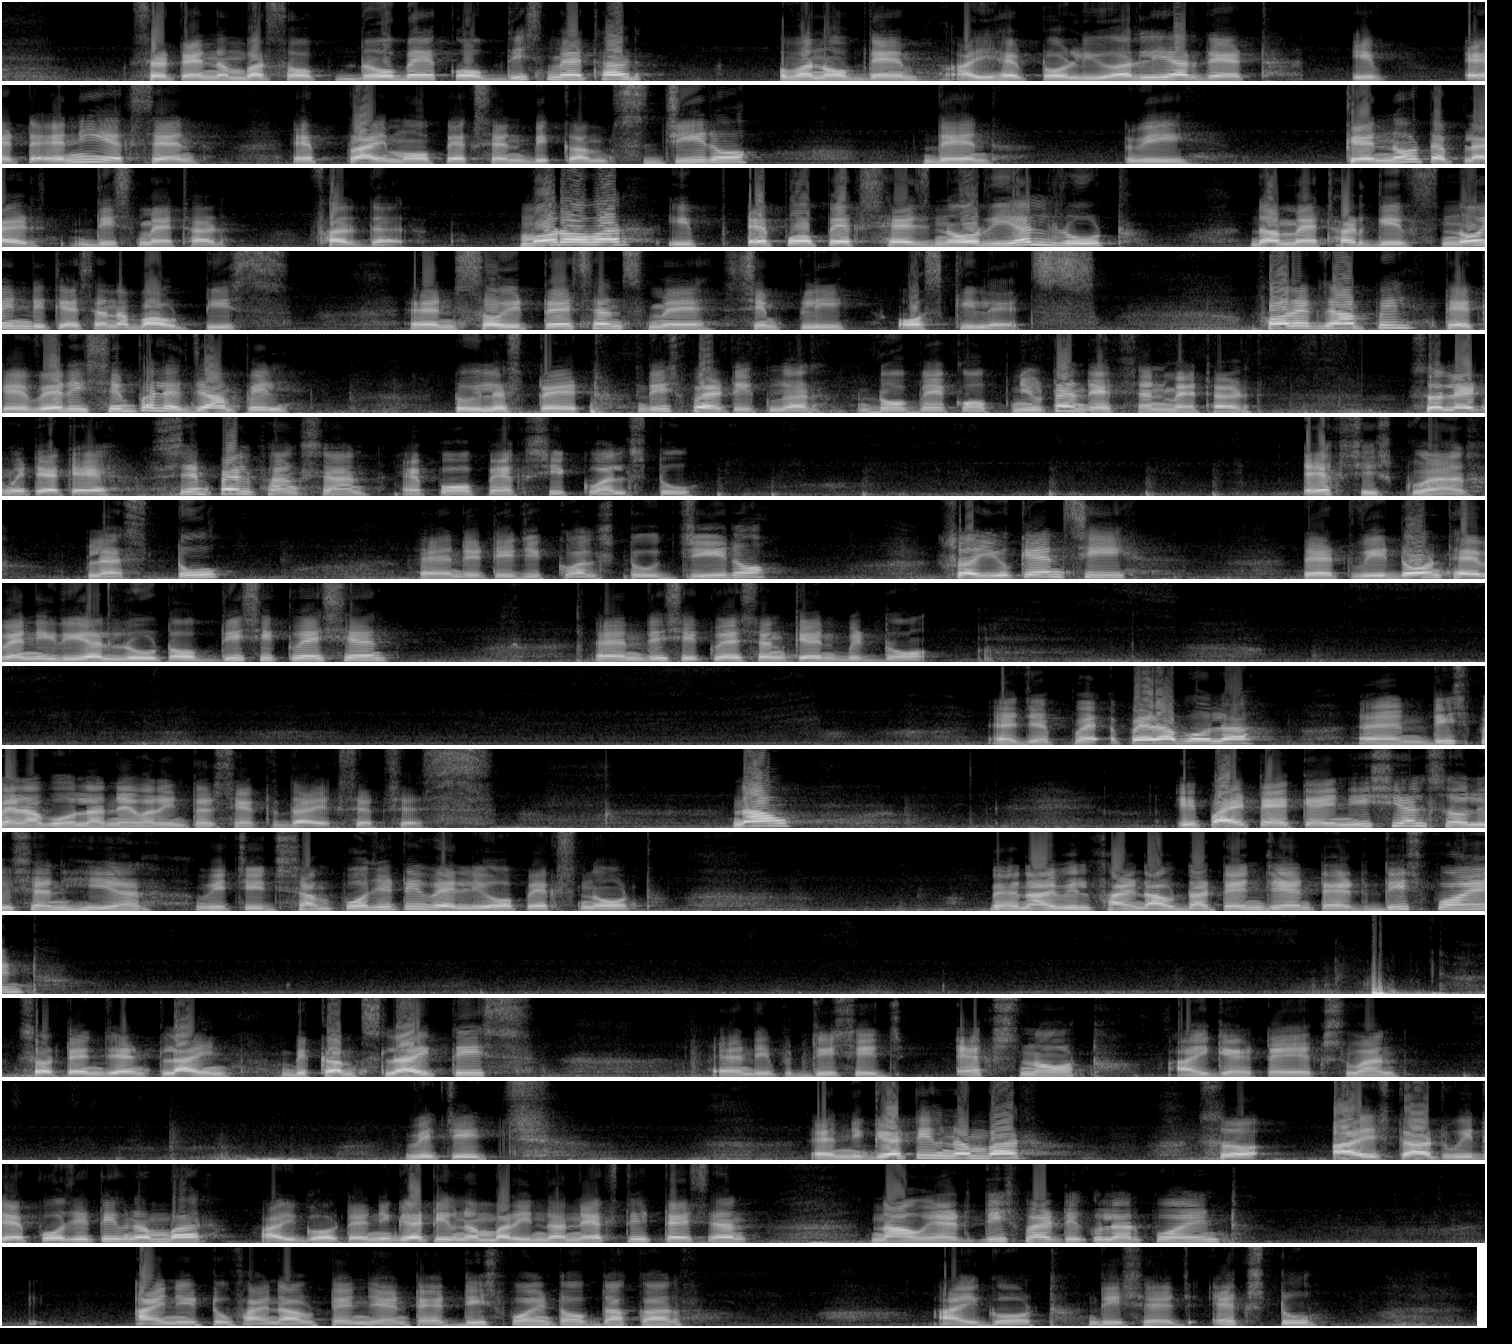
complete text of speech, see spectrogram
certain numbers of drawback of this method. One of them I have told you earlier that if at any xn f prime of xn becomes 0, then we cannot apply this method further. Moreover, if f of x has no real root, the method gives no indication about this and so iterations may simply oscillates. For example, take a very simple example to illustrate this particular drawback of Newton-Raphson method. So, let me take a simple function f of x equals to x square plus 2 and it is equals to 0. So, you can see that we do not have any real root of this equation and this equation can be drawn as a pa parabola and this parabola never intersect the x axis. Now, if I take an initial solution here which is some positive value of x naught, then I will find out the tangent at this point So, tangent line becomes like this and if this is x naught I get a x1 which is a negative number. So, I start with a positive number I got a negative number in the next iteration. Now, at this particular point I need to find out tangent at this point of the curve I got this as x2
